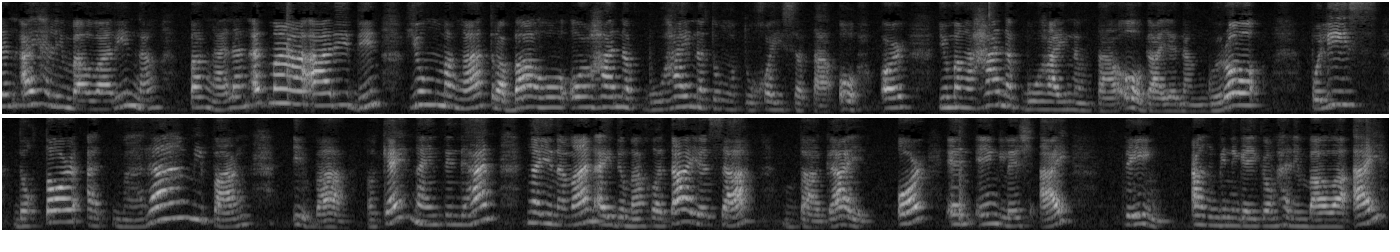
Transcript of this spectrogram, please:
yan ay halimbawa rin ng pangalan at maaari din yung mga trabaho o hanap buhay na tumutukoy sa tao or yung mga hanap buhay ng tao gaya ng guro, polis, doktor, at marami pang iba. Okay? Naintindihan? Ngayon naman ay dumako tayo sa bagay or in English ay thing. Ang binigay kong halimbawa ay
